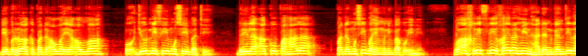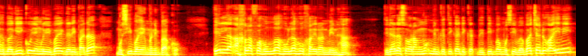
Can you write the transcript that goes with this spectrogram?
Dia berdoa kepada Allah, Ya Allah, Ujurni fi musibati. Berilah aku pahala pada musibah yang menimpaku ini. Wa akhlif li khairan minha dan gantilah bagiku yang lebih baik daripada musibah yang menimpaku. Illa akhlafahu Allahu lahu khairan minha. Tidak ada seorang mukmin ketika ditimpa musibah baca doa ini,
